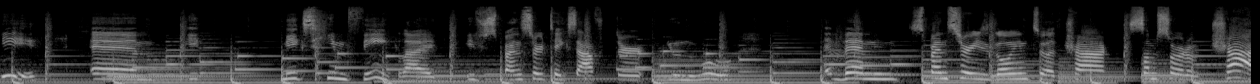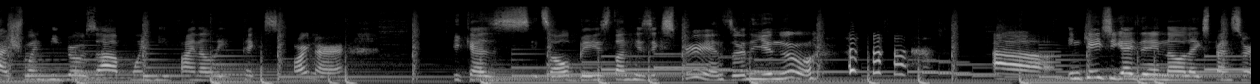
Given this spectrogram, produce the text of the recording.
Keith. And it makes him think like if Spencer takes after Yunwoo, then Spencer is going to attract some sort of trash when he grows up, when he finally picks a partner. Because it's all based on his experience with Yunwoo. uh, in case you guys didn't know, like Spencer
